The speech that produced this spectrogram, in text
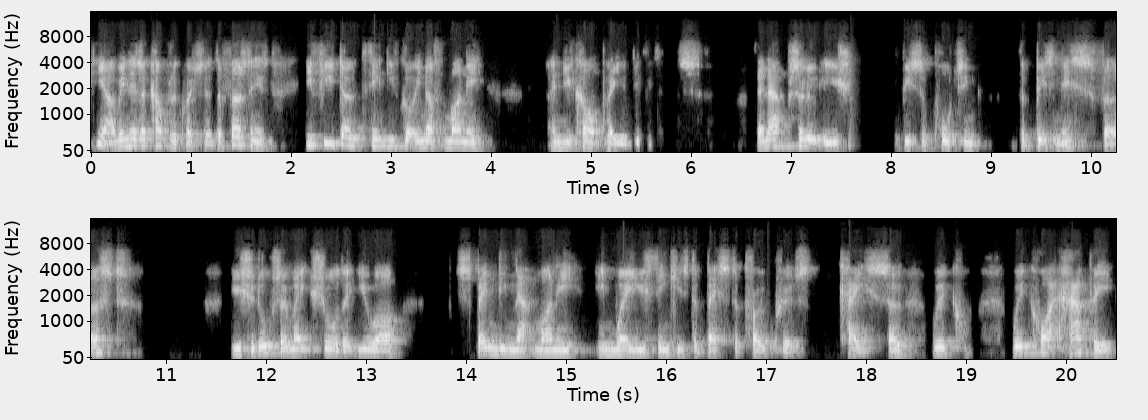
Yeah, I mean, there's a couple of questions. The first thing is if you don't think you've got enough money and you can't pay your dividends, then absolutely you should be supporting the business first. You should also make sure that you are spending that money in where you think is the best appropriate case. So we're we're quite happy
